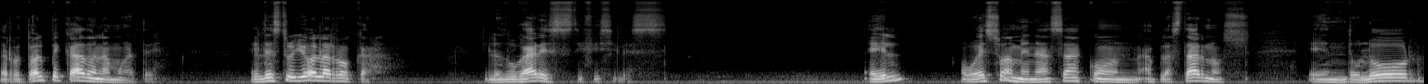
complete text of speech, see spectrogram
derrotó al pecado en la muerte. Él destruyó a la roca y los lugares difíciles. Él o eso amenaza con aplastarnos en dolor,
